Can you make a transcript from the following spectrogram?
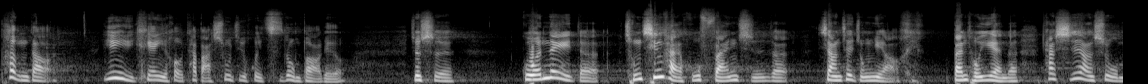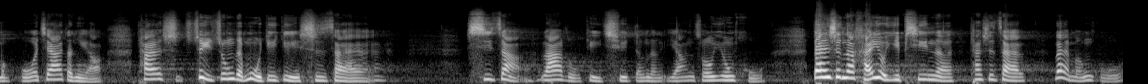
碰到阴雨天以后，它把数据会自动保留。就是国内的从青海湖繁殖的。像这种鸟，斑头雁呢，它实际上是我们国家的鸟，它是最终的目的地是在西藏拉鲁地区等等扬州雍湖，但是呢，还有一批呢，它是在外蒙古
